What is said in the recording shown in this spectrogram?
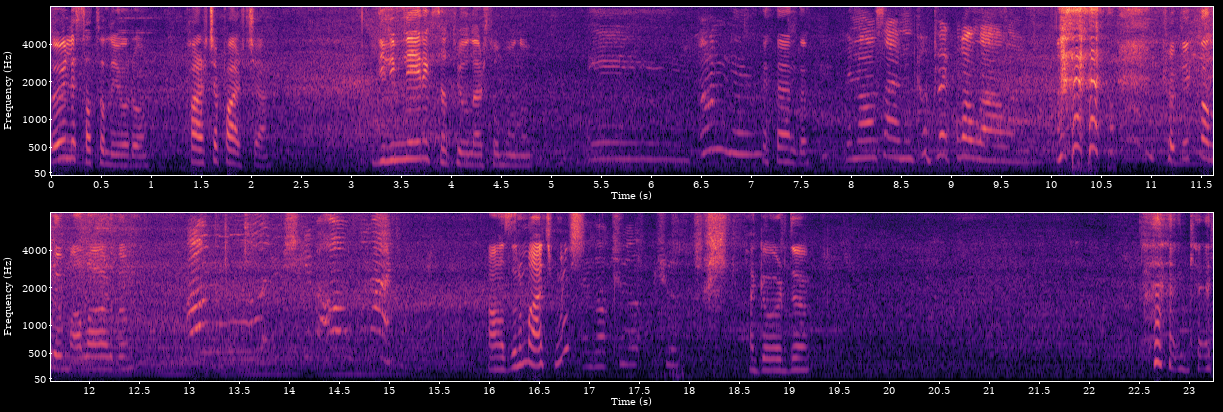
Öyle satılıyor o. Parça parça. Dilimleyerek satıyorlar somonu. Ee, anne. Efendim. Ben olsaydım köpek balığı alırdım. Köpek balığı mı alardım? Almış gibi ağzını aç. Ağzını mı açmış? Ay bak şu şu. Ha gördüm. Gel.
